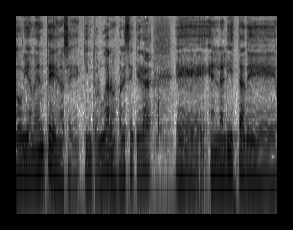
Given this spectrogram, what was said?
obviamente, no sé, quinto lugar me parece que era en la lista de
